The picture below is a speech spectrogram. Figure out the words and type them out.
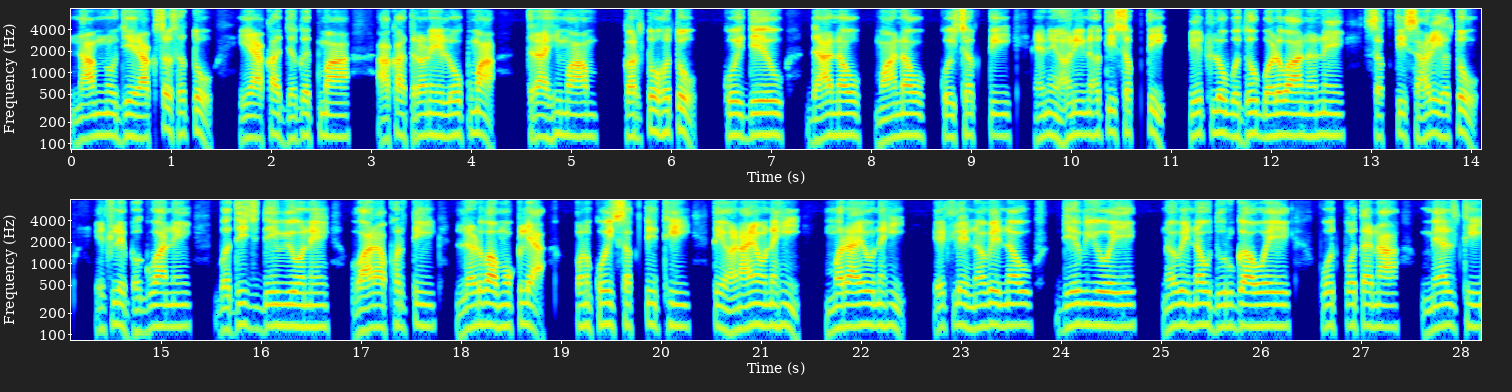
નામનો જે રાક્ષસ હતો, એ આખા જગતમાં, આખા ત્રણેય લોકમાં ત્રાહિમામ કરતો હતો. કોઈ દેવ, દાનવ, માનવ, કોઈ શક્તિ એને હણી નહોતી શકતી. એટલો બધો બળવાન અને શક્તિશાળી હતો, એટલે ભગવાને બધી જ દેવીઓને વારાફરતી લડવા મોકલ્યા, પણ કોઈ શક્તિથી તે હણાયો નહીં, મરાયો નહીં. એટલે નવે નવ દેવીઓએ, નવે નવ દુર્ગાઓએ પોતપોતાના મેલથી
